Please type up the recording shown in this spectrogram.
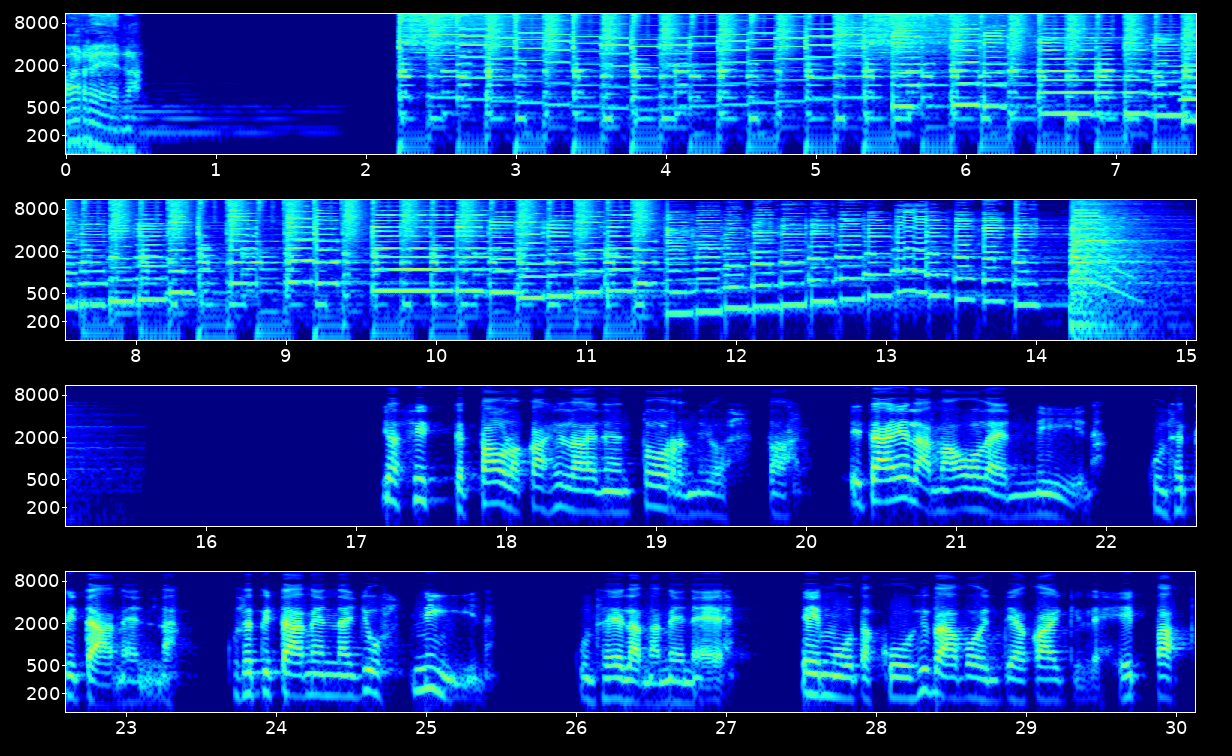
Areena. Ja sitten Paula Kahilainen Torniosta. Ei tämä elämä ole niin, kun se pitää mennä. Kun se pitää mennä just niin, kun se elämä menee. Ei muuta kuin hyvää vointia kaikille. Heippa!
